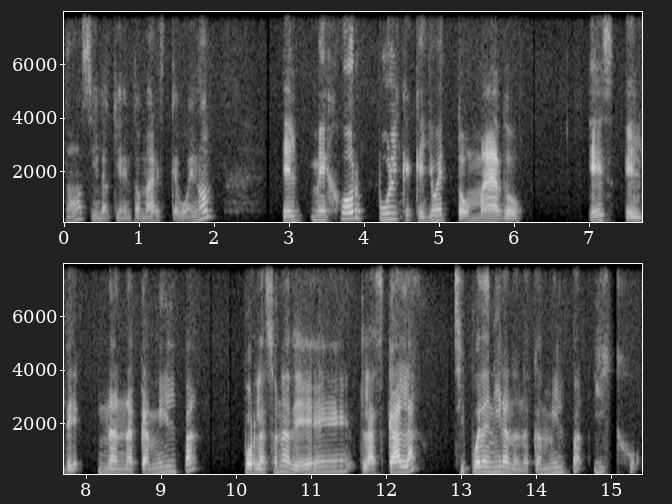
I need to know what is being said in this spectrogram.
¿no? Si la quieren tomar, es que bueno, el mejor pulque que yo he tomado es el de Nanacamilpa por la zona de Tlaxcala. Si pueden ir a Nanacamilpa, hijo,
